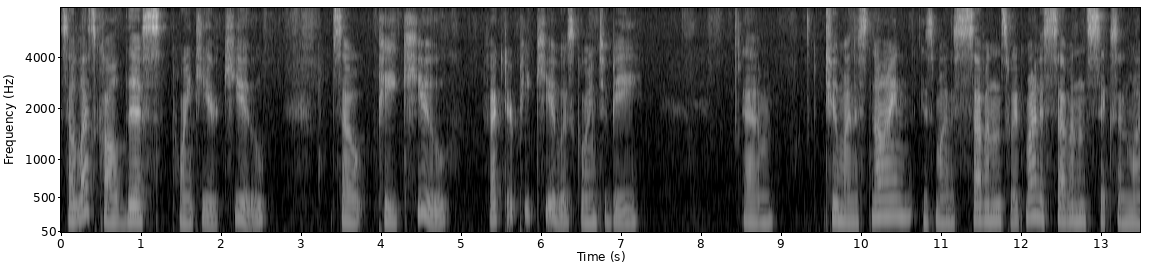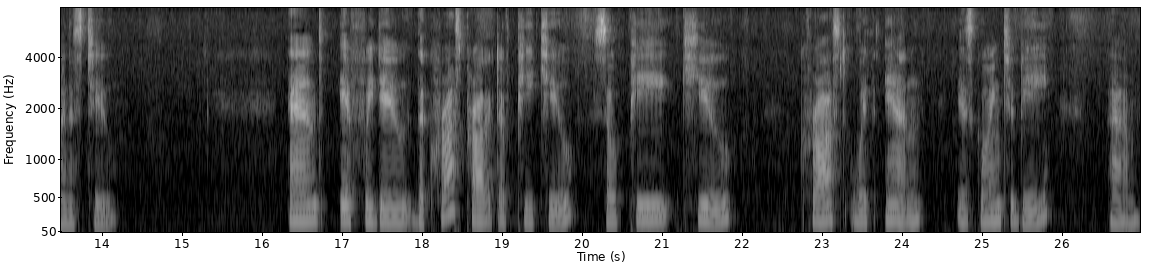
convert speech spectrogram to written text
So let's call this point here Q. So PQ, vector PQ is going to be um, 2 minus 9 is minus 7. So we have minus 7, 6, and minus 2. And if we do the cross product of PQ, so PQ crossed with N is going to be um,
